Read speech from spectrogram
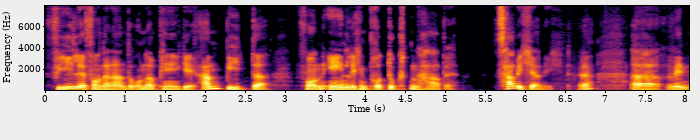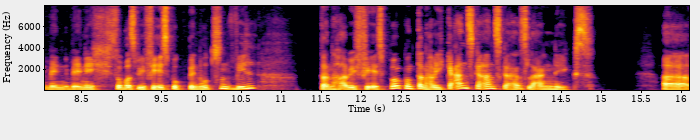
viele voneinander unabhängige Anbieter von ähnlichen Produkten habe. Das habe ich ja nicht. Ja? Äh, wenn, wenn, wenn ich sowas wie Facebook benutzen will, dann habe ich Facebook und dann habe ich ganz, ganz, ganz lang nichts. Äh,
